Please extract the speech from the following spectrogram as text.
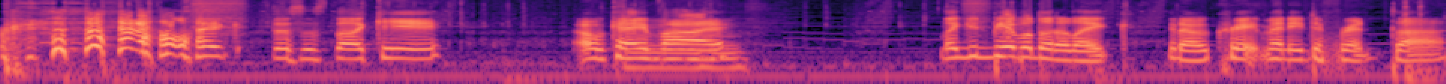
like, "This is the key." Okay, bye. Mhm. Like you'd be able to like you know create many different uh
